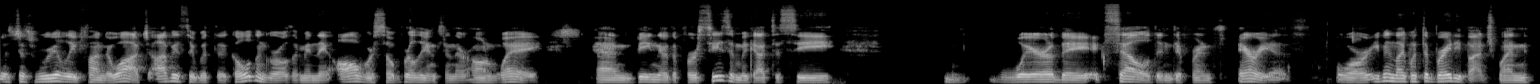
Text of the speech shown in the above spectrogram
was just really fun to watch. Obviously, with the Golden Girls, I mean, they all were so brilliant in their own way. And being there the first season, we got to see where they excelled in different areas. Or even like with the Brady Bunch, when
